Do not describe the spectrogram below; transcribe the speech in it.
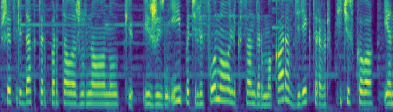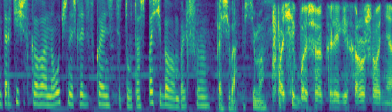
шеф-редактор портала журнала «Науки и жизнь», и по телефону Александр Александр Макаров, директор Арктического и Антарктического научно-исследовательского института. Спасибо вам большое. Спасибо. Спасибо. Спасибо большое, коллеги. Хорошего дня.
